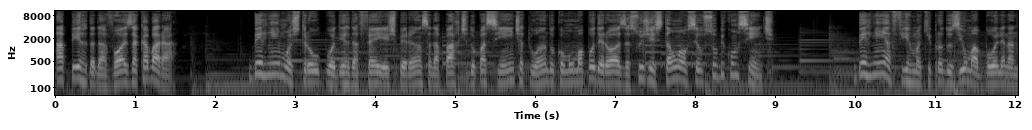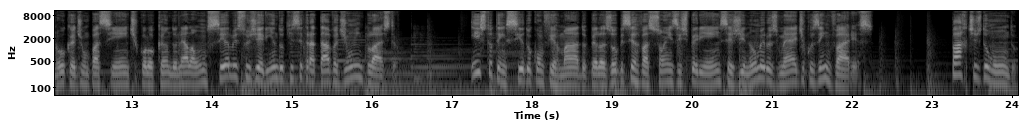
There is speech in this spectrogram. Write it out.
A perda da voz acabará. Bernin mostrou o poder da fé e a esperança da parte do paciente atuando como uma poderosa sugestão ao seu subconsciente. Bernin afirma que produziu uma bolha na nuca de um paciente colocando nela um selo e sugerindo que se tratava de um emplastro. Isto tem sido confirmado pelas observações e experiências de inúmeros médicos em várias partes do mundo,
